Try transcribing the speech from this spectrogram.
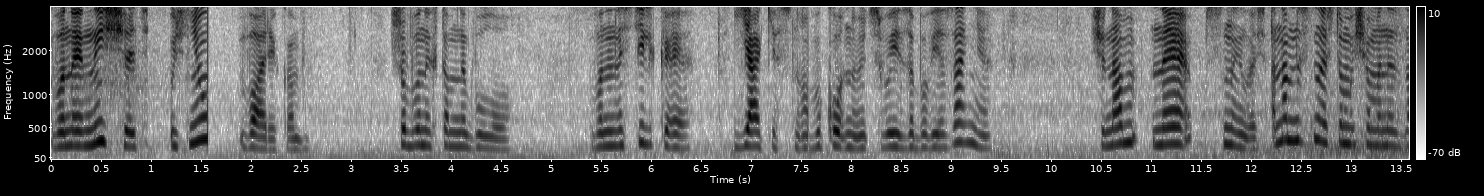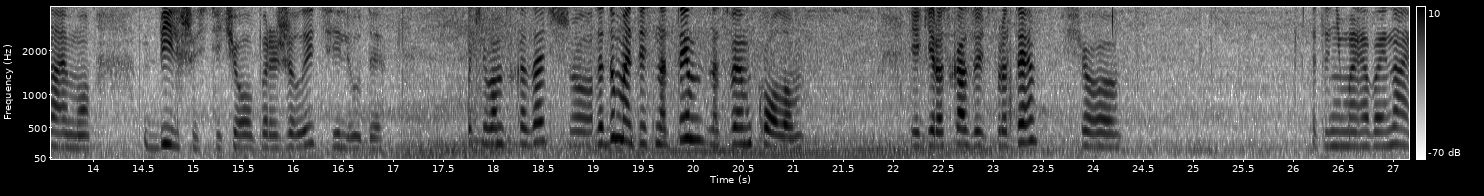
Вони нищать усню варіком, щоб у них там не було. Вони настільки якісно виконують свої зобов'язання, що нам не снилось. А нам не снилось, тому що ми не знаємо більшості, чого пережили ці люди. Хочу вам сказати, що задумайтесь над тим, над своїм колом, які розказують про те, що це не моя війна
